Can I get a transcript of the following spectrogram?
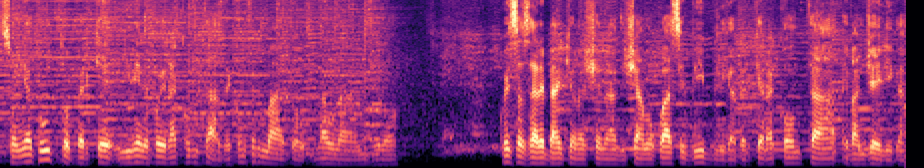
sogna tutto perché gli viene poi raccontato e confermato da un angelo questa sarebbe anche una scena diciamo, quasi biblica perché racconta, evangelica,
